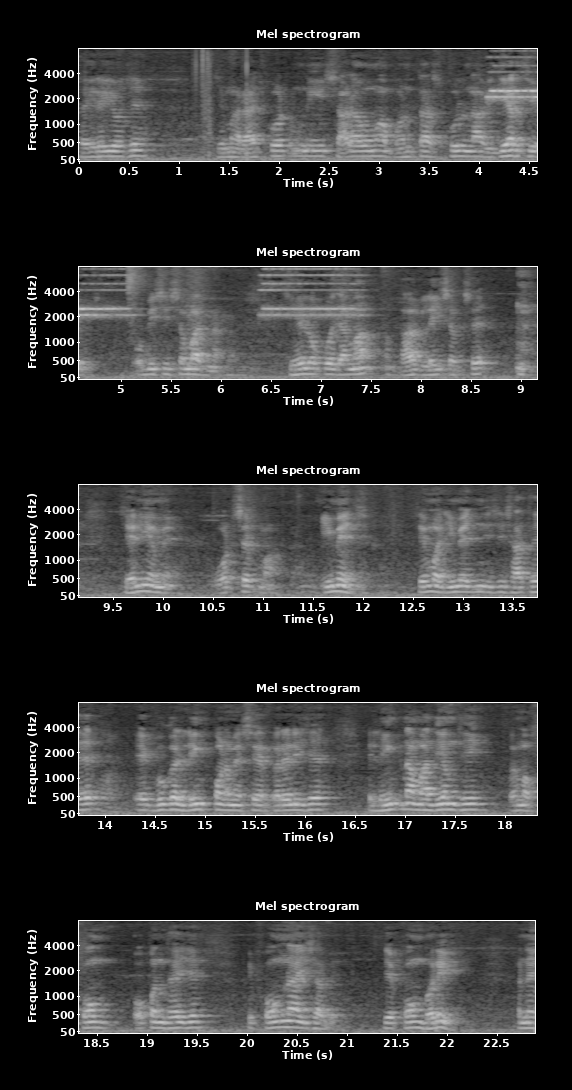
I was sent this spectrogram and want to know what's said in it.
થઈ રહ્યો છે, જેમાં રાજકોટની શાળાઓમાં ભણતા સ્કૂલના વિદ્યાર્થીઓ, ઓબીસી સમાજના, જે લોકો જ આમાં ભાગ લઈ શકશે. જેની અમે વોટ્સએપમાં ઇમેજ તેમજ ઇમેજની સાથે એક ગૂગલ લિંક પણ અમે શેર કરેલી છે. એ લિંકના માધ્યમથી એમાં ફોર્મ ઓપન થાય છે. એ ફોર્મના હિસાબે જે ફોર્મ ભરી અને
